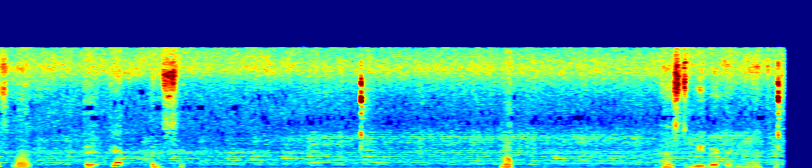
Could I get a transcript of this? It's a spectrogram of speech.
That's not it yet. Let's see. Nope. Has to be bigger. Okay.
